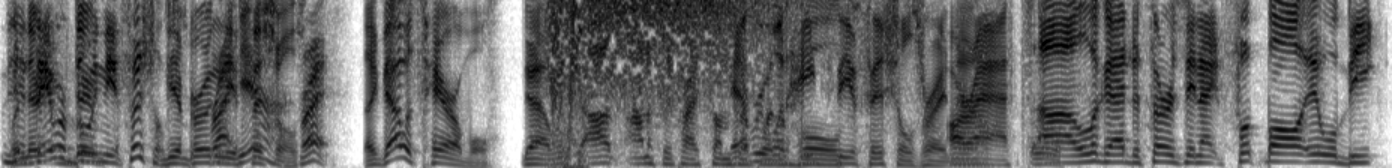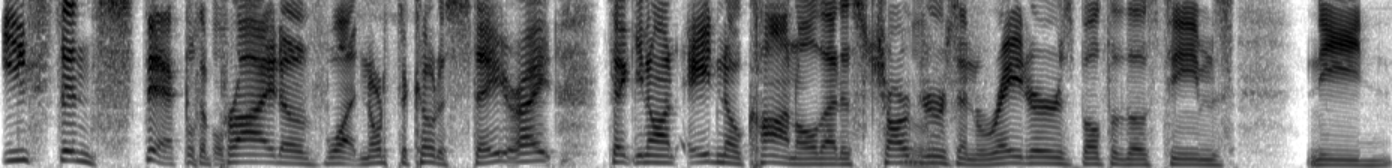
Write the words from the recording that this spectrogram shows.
When Yeah, they're- were booing the officials. They're booing Right, the yeah, officials. right. Like that was terrible. yeah, which hon- honestly probably sums Everyone up where the hates Bulls the officials right are now. at. Uh, look ahead to Thursday night football. It will be Easton Stick, the pride of what North Dakota State, right? Taking on Aidan O'Connell. That is Chargers and Raiders. Both of those teams need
